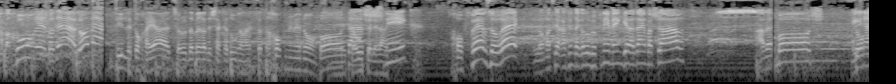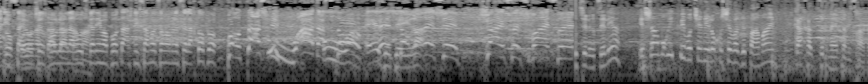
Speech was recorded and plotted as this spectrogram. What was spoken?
הבחור, אתה יודע, לא מה... טיל לתוך היד, שלא לדבר על זה שהכדור גם היה קצת רחוק ממנו. אה. פוטשניק, חופר, זורק, לא מצליח לשים את הכדור בפנים, אנגל עדיין בשער. אברבוש, הנה הניסיון של חולון לרוץ. קדימה, פוטשניק סמואל סמואל מנסה לחטוף לו, פוטשניק עד הסוף, איזה לתוך דהירה. הרשת, 19-17. החוץ של הרצליה, ישר מוריד פיבוט שני, לא חושב על זה פעמיים, ככה צריך לנהל את המשחק.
